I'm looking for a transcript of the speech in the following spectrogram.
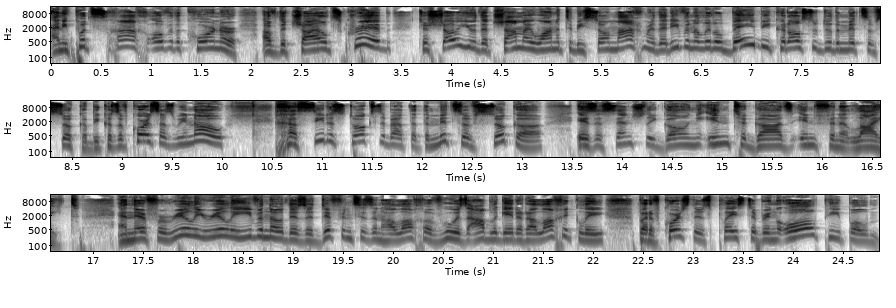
and he put schach over the corner of the child's crib to show you that Shammai wanted to be so machmer that even a little baby could also do the mitzvah of sukkah. Because of course, as we know, Chasidus talks about that the mitzvah of sukkah is essentially going into God's infinite light, and therefore, really, really even though there's a differences in halacha of who is obligated halachically, but of course there's place to bring all people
